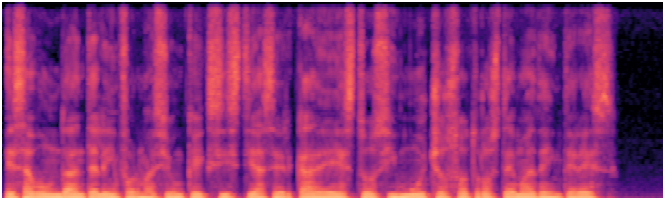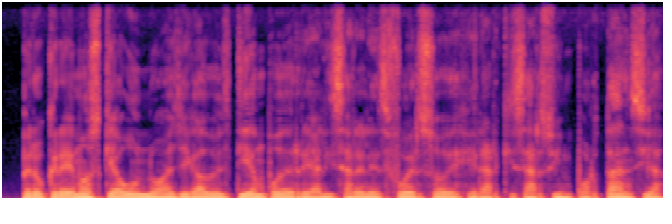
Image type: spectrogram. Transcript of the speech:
Es abundante la información que existe acerca de estos y muchos otros temas de interés, pero creemos que aún no ha llegado el tiempo de realizar el esfuerzo de jerarquizar su importancia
